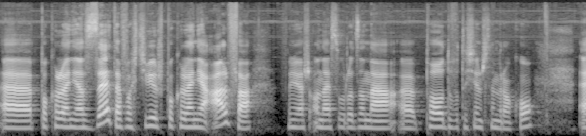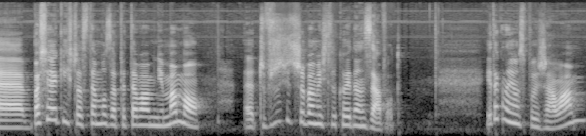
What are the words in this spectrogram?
e, pokolenia Z, a właściwie już pokolenia Alfa, ponieważ ona jest urodzona e, po 2000 roku. E, Basia jakiś czas temu zapytała mnie, mamo, czy w życiu trzeba mieć tylko jeden zawód? Ja tak na nią spojrzałam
